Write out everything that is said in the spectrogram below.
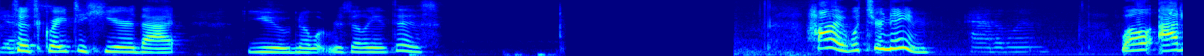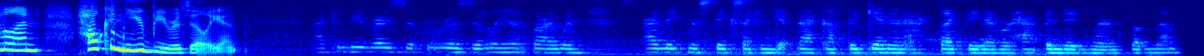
Yes. So it's great to hear that you know what resilience is. Hi, what's your name? Adeline, Well, Adeline, how can you be resilient? I can be res- resilient by when I make mistakes, I can get back up again and act like they never happened and learn from them.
